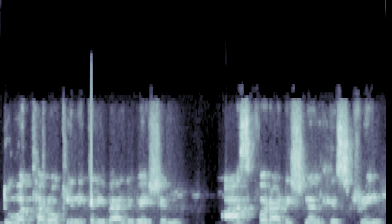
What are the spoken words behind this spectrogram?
do a thorough clinical evaluation, ask for additional history.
